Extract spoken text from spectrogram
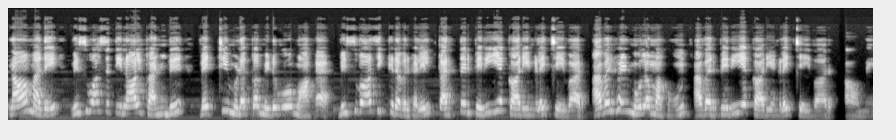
நாம் அதை விசுவாசத்தினால் கண்டு வெற்றி முழக்கமிடுவோமாக. விசுவாசிக்கிறவர்களில் கர்த்தர் பெரிய காரியங்களை செய்வார். அவர்கள் மூலமாகவும் அவர் பெரிய காரியங்களை செய்வார். ஆமே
